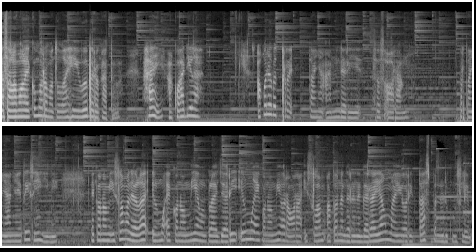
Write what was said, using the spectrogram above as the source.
Assalamualaikum warahmatullahi wabarakatuh. Hai, aku Adila. Aku dapat pertanyaan dari seseorang. Pertanyaannya itu isinya gini. Ekonomi Islam adalah ilmu ekonomi yang mempelajari ilmu ekonomi orang-orang Islam atau negara-negara yang mayoritas penduduk muslim.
